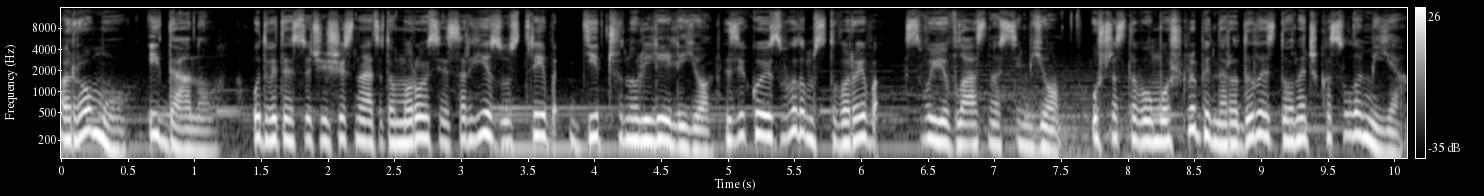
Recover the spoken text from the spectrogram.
Рому і Дану. У 2016 році Сергій зустрів дівчину Лілію, з якою згодом створив свою власну сім'ю. У щасливому шлюбі народилась донечка Соломія.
